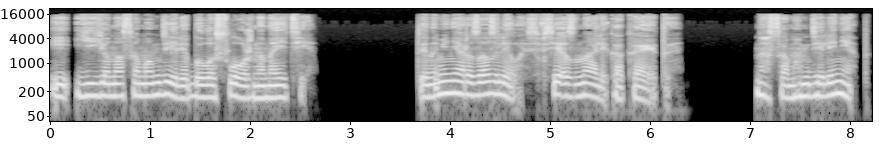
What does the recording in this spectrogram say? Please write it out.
И ее на самом деле было сложно найти. Ты на меня разозлилась, все знали, какая ты. На самом деле нет.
